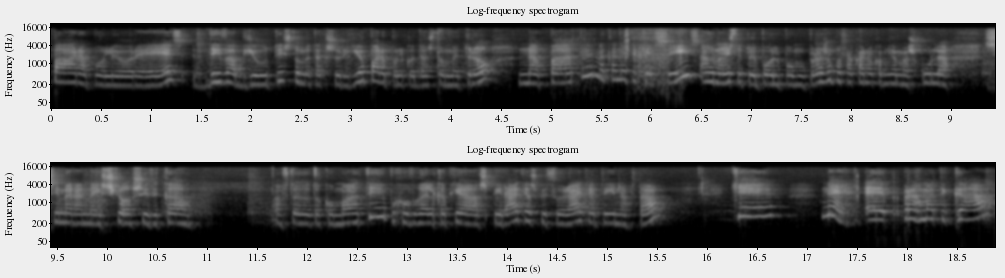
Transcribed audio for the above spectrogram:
πάρα πολύ ωραίες, Diva Beauty στο μεταξουργείο, πάρα πολύ κοντά στο μετρό. Να πάτε, να κάνετε κι εσείς, αγνοήστε το υπόλοιπο μου πρόσωπο, θα κάνω καμιά μασκούλα σήμερα να ισιώσει ειδικά αυτό εδώ το κομμάτι που έχω βγάλει κάποια σπυράκια, σπιθουράκια, τι είναι αυτά. Και ναι, ε, πραγματικά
